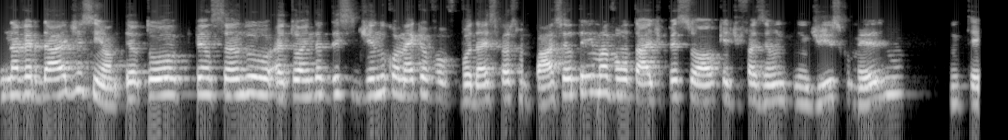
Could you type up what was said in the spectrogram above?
na verdade, assim, ó, eu tô pensando, eu tô ainda decidindo como é que eu vou, vou dar esse próximo passo. Eu tenho uma vontade pessoal que é de fazer um, um disco mesmo, inteiro,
